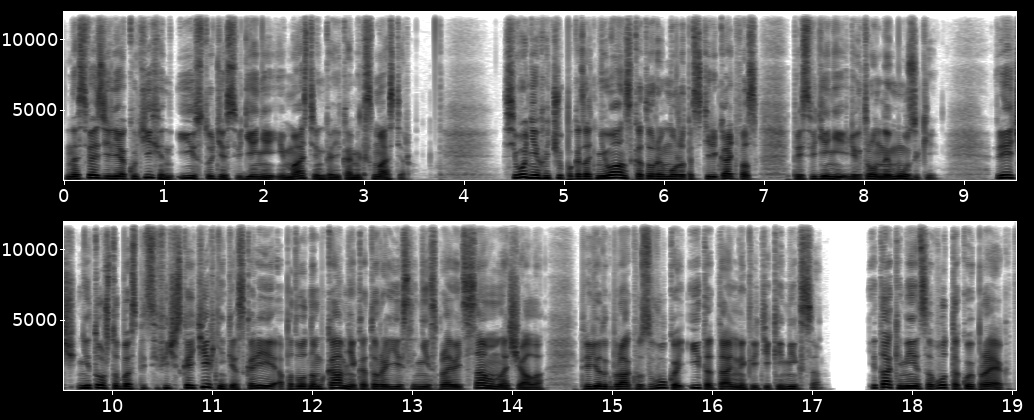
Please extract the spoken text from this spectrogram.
На связи Илья Кутихин и студия сведения и мастеринга Икамикс Мастер. Сегодня я хочу показать нюанс, который может подстерегать вас при сведении электронной музыки. Речь не то чтобы о специфической технике, скорее о подводном камне, который, если не исправить с самого начала, приведет к браку звука и тотальной критике микса. Итак, имеется вот такой проект.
